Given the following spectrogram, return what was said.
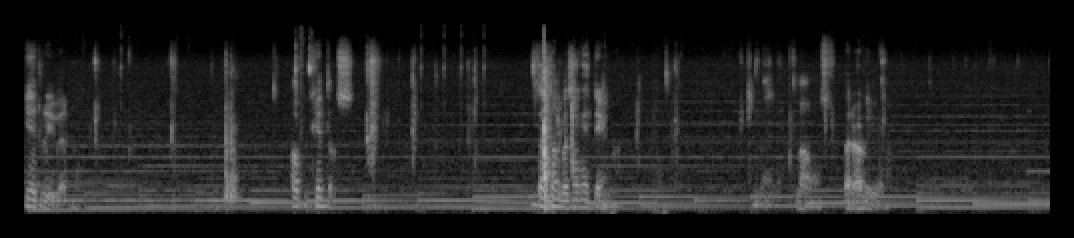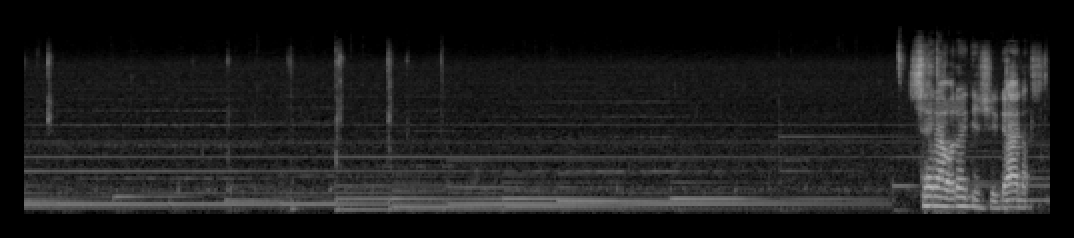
y River. Objetos. Estas son cosas que tengo. Vale, vamos para River. Ya era hora que llegaras.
